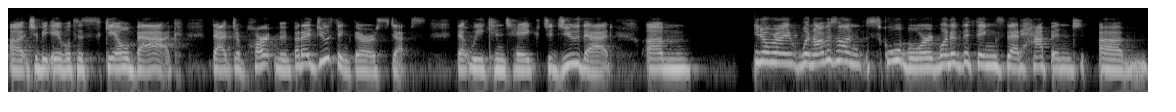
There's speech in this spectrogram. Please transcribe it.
uh, to be able to scale back that department. But I do think there are steps that we can take to do that. Um, you know, Ryan, when I was on school board, one of the things that happened um,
